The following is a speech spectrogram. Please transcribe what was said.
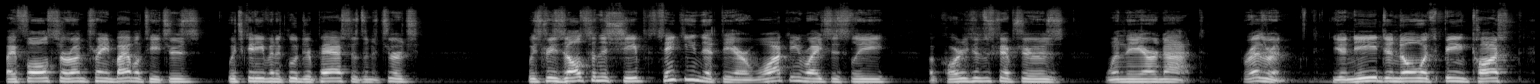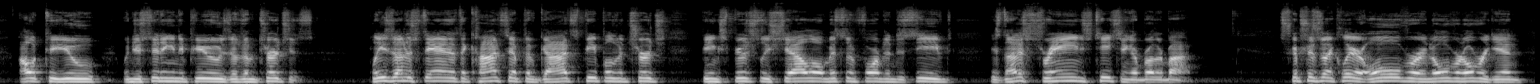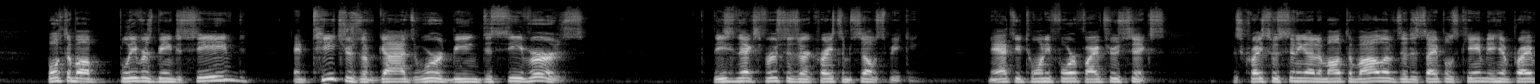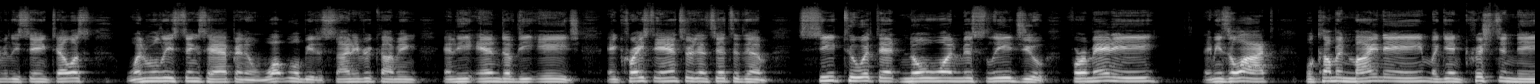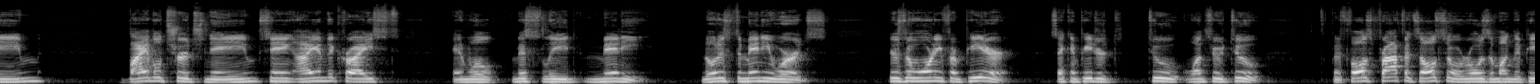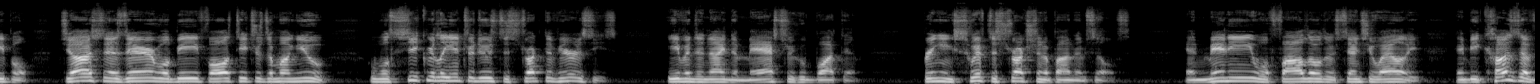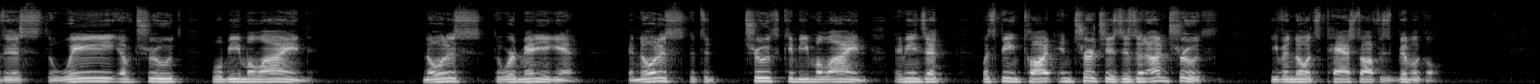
by false or untrained Bible teachers, which can even include their pastors in the church, which results in the sheep thinking that they are walking righteously according to the scriptures when they are not. Brethren, you need to know what's being tossed out to you when you're sitting in the pews of them churches. Please understand that the concept of God's people in the church being spiritually shallow, misinformed, and deceived is not a strange teaching of Brother Bob. Scriptures are clear over and over and over again, both about believers being deceived and teachers of God's word being deceivers. These next verses are Christ himself speaking. Matthew 24, 5 through 6. As Christ was sitting on the Mount of Olives, the disciples came to him privately, saying, Tell us, when will these things happen, and what will be the sign of your coming and the end of the age? And Christ answered and said to them, See to it that no one misleads you. For many, that means a lot, will come in my name, again, Christian name, Bible church name, saying, I am the Christ, and will mislead many. Notice the many words. Here's a warning from Peter, 2 Peter 2 1 through 2. But false prophets also arose among the people, just as there will be false teachers among you, who will secretly introduce destructive heresies even denying the master who bought them, bringing swift destruction upon themselves. And many will follow their sensuality. And because of this, the way of truth will be maligned. Notice the word many again. And notice that the truth can be maligned. That means that what's being taught in churches is an untruth, even though it's passed off as biblical.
